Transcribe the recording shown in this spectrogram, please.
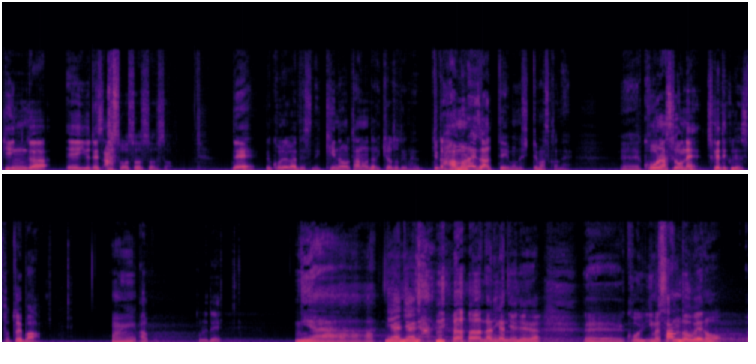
銀河英雄ですあそうそうそうそう。でこれがですね昨日頼んだら今日届きました。っていうかハーモナイザーっていうもの知ってますかね、えー、コーラスをねつけてくれるんです。例えばうん。あこれで。にゃー。にゃにゃにゃにゃ何がにゃにゃにゃえー、こういう今3度上の、え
